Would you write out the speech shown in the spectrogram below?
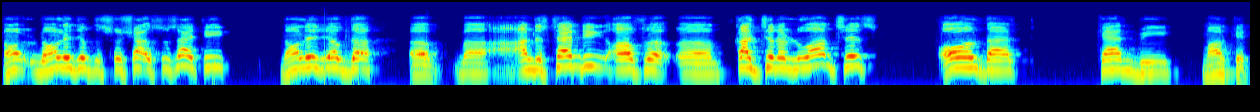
knowledge of the social society, knowledge of the uh, uh, understanding of uh, uh, cultural nuances, all that can be marketed.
